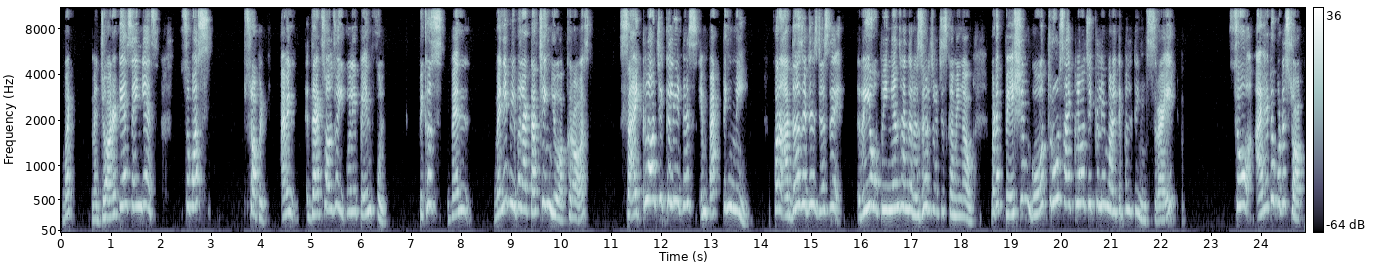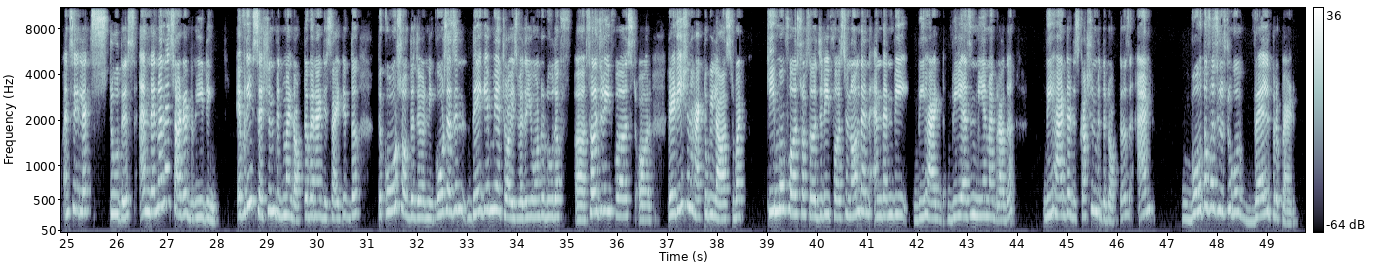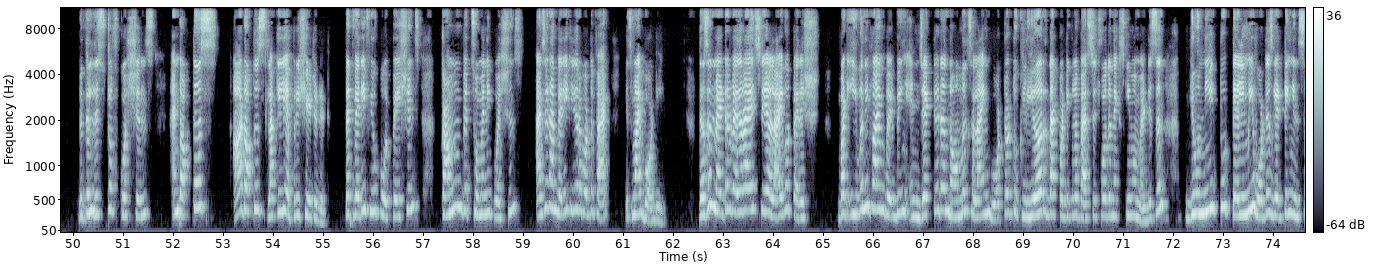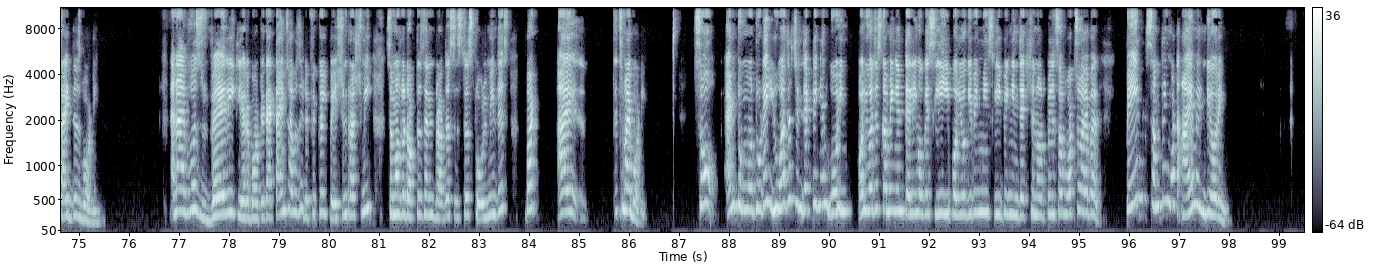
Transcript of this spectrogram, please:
But majority are saying yes. So boss stop it I mean, that's also equally painful because when many people are touching you across, psychologically it is impacting me. For others, it is just the re-opinions and the results which is coming out. But a patient go through psychologically multiple things, right? So I had to put a stop and say, let's do this. And then when I started reading, every session with my doctor, when I decided the the course of the journey. Course as in they gave me a choice whether you want to do the uh, surgery first or radiation had to be last but chemo first or surgery first and all then and then we we had we as in me and my brother we had the discussion with the doctors and both of us used to go well prepared with the list of questions and doctors our doctors luckily appreciated it that very few patients come with so many questions. I said i'm very clear about the fact it's my body. Doesn't matter whether I stay alive or perish. But even if I'm being injected a normal saline water to clear that particular passage for the next scheme of medicine, you need to tell me what is getting inside this body. And I was very clear about it. At times, I was a difficult patient, Rashmi. Some of the doctors and brothers, sisters told me this, but I, it's my body. So and tomorrow, today you are just injecting and going, or you are just coming and telling, okay, sleep, or you're giving me sleeping injection or pills or whatsoever. Pain is something what I am enduring.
